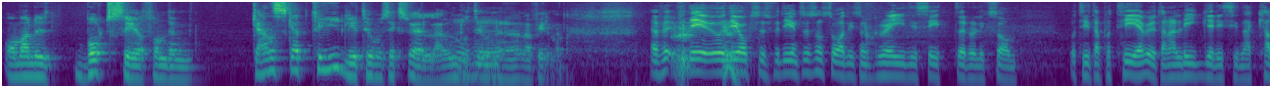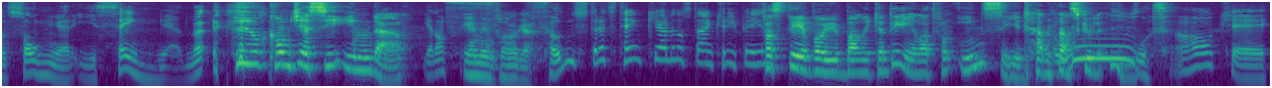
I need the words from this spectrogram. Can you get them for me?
Om man nu bortser från den ganska tydligt homosexuella undertonen i den här filmen. Ja, för, för, det, är- och det är också för det är inte som så att liksom Grady sitter och liksom och tittar på tv utan han ligger i sina kalsonger i sängen. Hur kom Jesse in där? Genom Är min fråga. fönstret tänker jag eller något där han kryper in. Fast det var ju barrikaderat från insidan när han skulle Oh, ut. Jaha okej.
